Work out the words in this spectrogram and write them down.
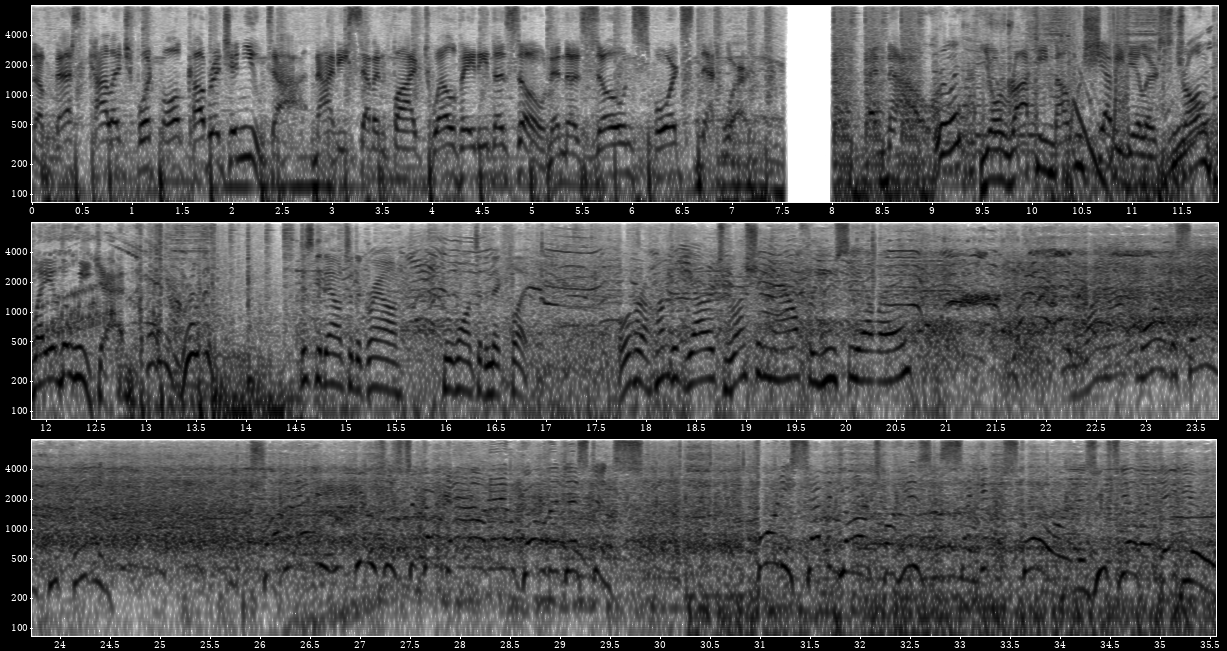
the best college football coverage in Utah. 97.5 1280 The Zone and the Zone Sports Network. And now, really? your Rocky Mountain Chevy dealer's strong play of the weekend. Really? Just get down to the ground, move on to the next play. Over 100 yards rushing now for UCLA. Why not more of the same? Keep feeding them. Charbonnet refuses to go down, and he'll go the distance. 47 yards for his second score in his UCLA debut.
